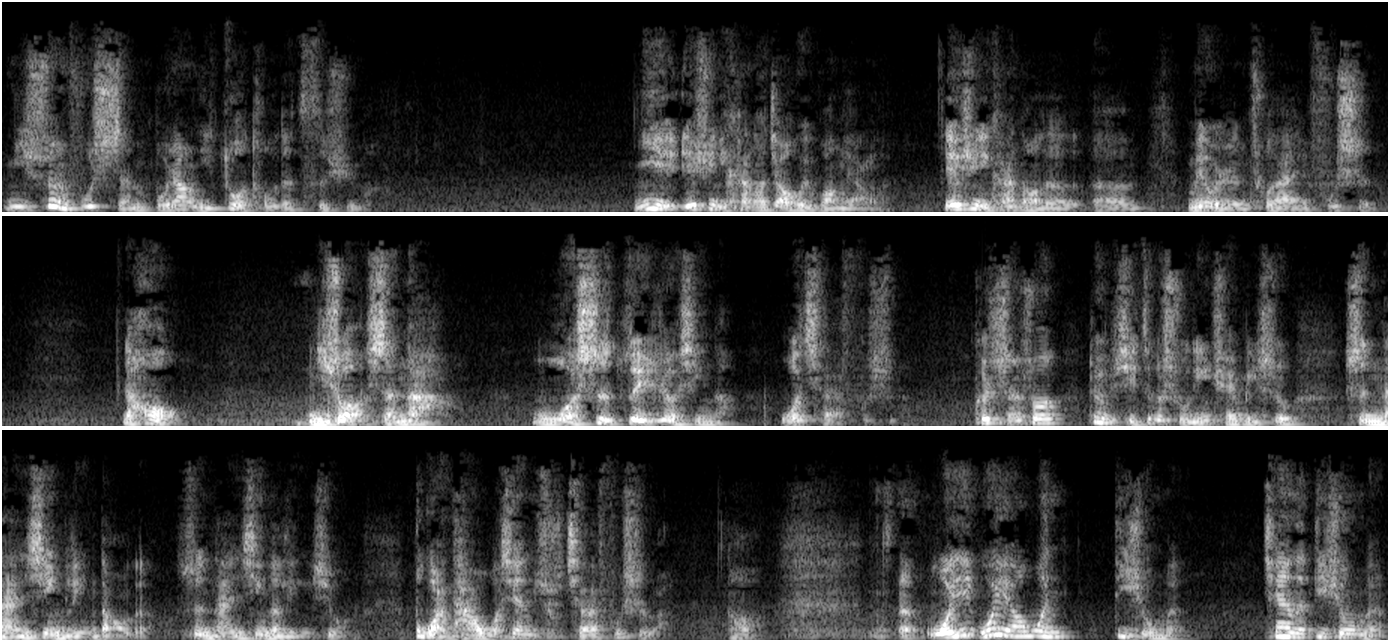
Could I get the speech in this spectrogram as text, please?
你顺服神不让你做头的次序吗？你也也许你看到教会荒凉了，也许你看到的呃没有人出来服侍，然后你说神呐，我是最热心的，我起来服侍。可是神说对不起，这个属灵权柄是是男性领导的，是男性的领袖。不管他，我先起来服侍吧。啊，呃，我也我也要问弟兄们，亲爱的弟兄们，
